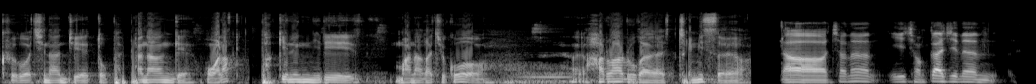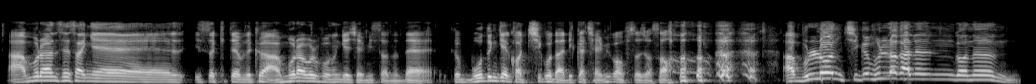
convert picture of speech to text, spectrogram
그거 지난 뒤에 또 변한 게 워낙 바뀌는 일이 많아가지고 하루하루가 재밌어요. 아, 저는 이 전까지는 암울한 세상에 있었기 때문에 그 암울함을 보는 게 재밌었는데 그 모든 게 거치고 나니까 재미가 없어져서 아 물론 지금 흘러가는 거는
